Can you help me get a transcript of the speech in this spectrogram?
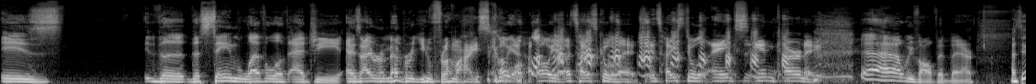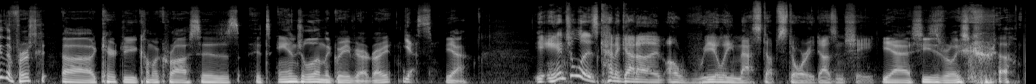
is the the same level of edgy as I remember you from high school. Oh yeah, oh yeah, it's high school edge. It's high school angst incarnate. yeah, we've all been there. I think the first uh, character you come across is it's Angela in the graveyard, right? Yes. Yeah. Yeah, Angela's kind of got a, a really messed up story, doesn't she? Yeah, she's really screwed up.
